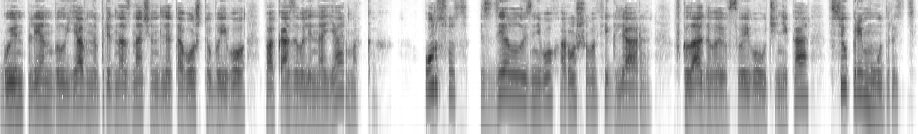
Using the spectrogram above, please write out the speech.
Гуинплен был явно предназначен для того, чтобы его показывали на ярмарках, Урсус сделал из него хорошего фигляра, вкладывая в своего ученика всю премудрость,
